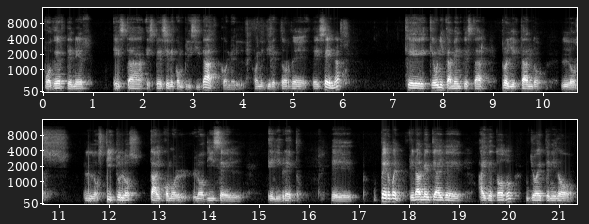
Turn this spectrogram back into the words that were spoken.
poder tener esta especie de complicidad con el, con el director de, escena que, únicamente estar proyectando los, los títulos tal como lo dice el, libreto. Eh, pero bueno, finalmente hay de, hay de todo. Yo he tenido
